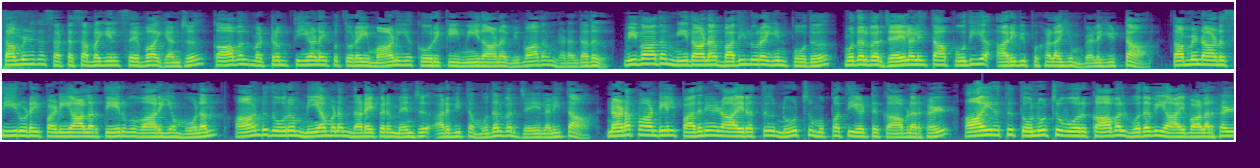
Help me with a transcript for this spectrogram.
தமிழக சட்டசபையில் செவ்வாய் அன்று காவல் மற்றும் தீயணைப்புத்துறை மானிய கோரிக்கை மீதான விவாதம் நடந்தது. விவாதம் மீதான பதிலுரையின் போது முதல்வர் ஜெயலலிதா புதிய அறிவிப்புகளையும் வெளியிட்டார். தமிழ்நாடு சீருடை பணியாளர் தேர்வு வாரியம் மூலம் ஆண்டுதோறும் நியமனம் நடைபெறும் என்று அறிவித்த முதல்வர் ஜெயலலிதா நடப்பாண்டில் பதினேழாயிரத்து நூற்று முப்பத்தி எட்டு காவலர்கள் ஆயிரத்து தொன்னூற்று ஒரு காவல் உதவி ஆய்வாளர்கள்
